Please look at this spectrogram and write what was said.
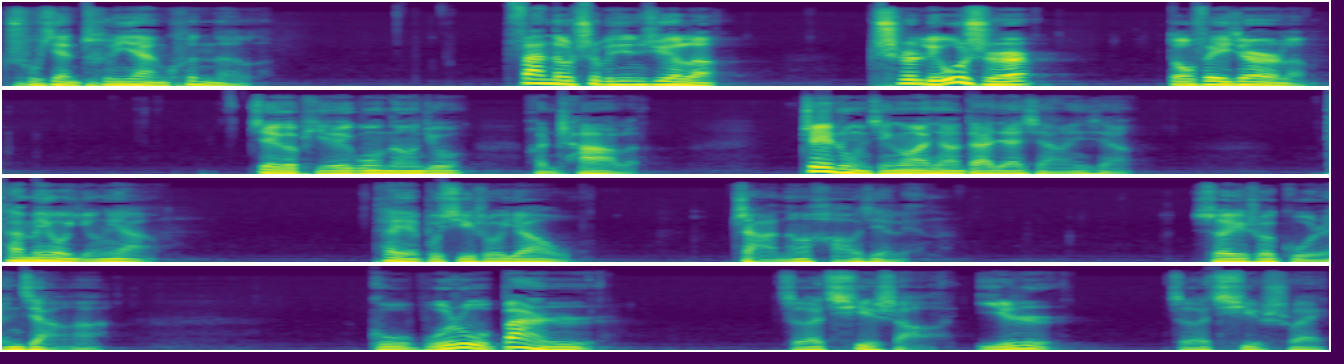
出现吞咽困难了，饭都吃不进去了。吃流食都费劲儿了，这个脾胃功能就很差了。这种情况下，大家想一想，他没有营养，他也不吸收药物，咋能好起来呢？所以说，古人讲啊，“谷不入半日，则气少；一日，则气衰。”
